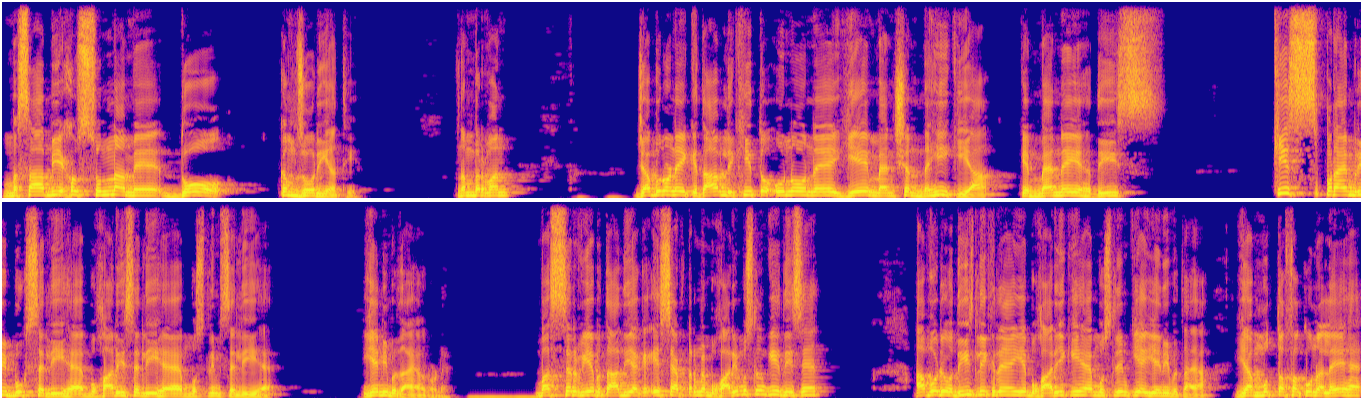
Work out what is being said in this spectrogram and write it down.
مسابیح السنہ میں دو کمزوریاں تھیں۔ نمبر ون، جب انہوں نے یہ کتاب لکھی تو انہوں نے یہ مینشن نہیں کیا کہ میں نے یہ حدیث کس پرائمری بک سے لی ہے، بخاری سے لی ہے، مسلم سے لی ہے۔ یہ نہیں بتایا انہوں نے۔ بس صرف یہ بتا دیا کہ اس چیپٹر میں بخاری مسلم کی حدیثیں ہیں۔ اب وہ جو حدیث لکھ رہے ہیں، یہ بخاری کی ہے، مسلم کی ہے، یہ نہیں بتایا۔ یا متفقن علیہ ہے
